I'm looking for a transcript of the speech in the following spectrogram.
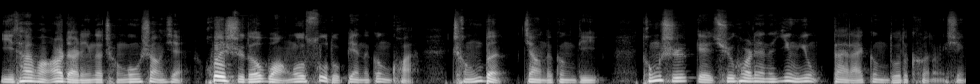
以太坊2.0的成功上线，会使得网络速度变得更快，成本降得更低，同时给区块链的应用带来更多的可能性。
